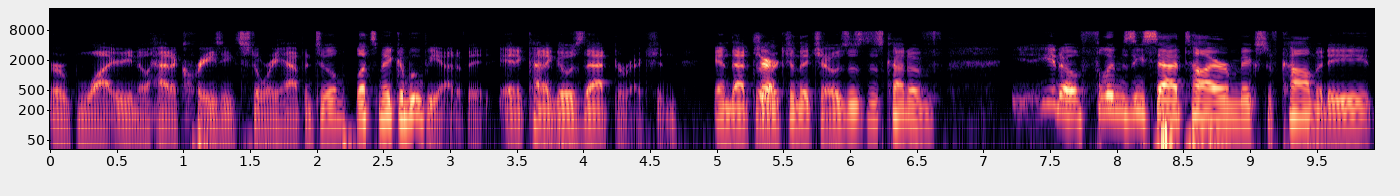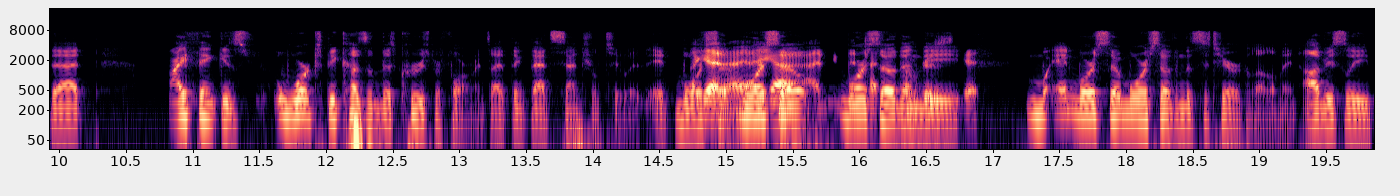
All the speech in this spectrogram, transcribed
or why, you know, had a crazy story happen to him. Let's make a movie out of it, and it kind of goes that direction. And that Sure. direction they chose is this kind of, you know, flimsy satire mix of comedy that I think is works because of this Cruise performance. I think that's central to it. It more Again, so, I- more yeah, so, more so than the m- and more so more so than the satirical element. Obviously,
